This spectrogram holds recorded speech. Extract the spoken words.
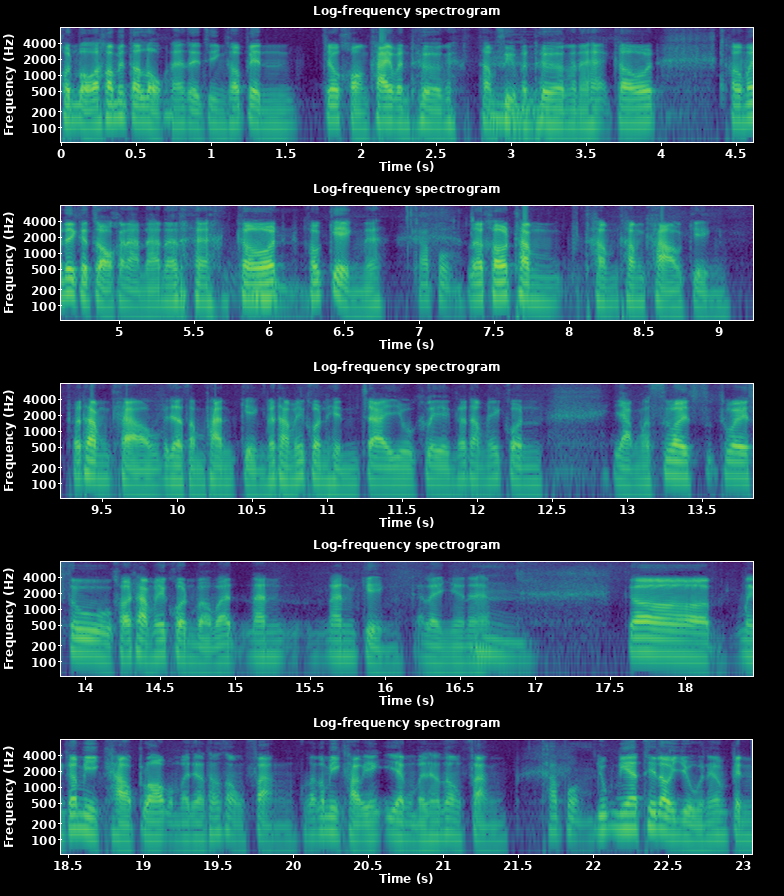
คนบอกว่าเขาเป็นตลกนะ แต่จริงเขาเป็นเจ้าของค่ายบันเทิงทำสื่อบันเทิงนะฮะเขาเขาไม่ได้กระจอกขนาดนั้นนะฮะเขาเขาเก่งนะครับผมแล้วเขาทำทำทำข่าวเก่งเขาทำข่าวประชาสัมพันธ์เก่งเขาทำให้คนเห็นใจยูเครนเขาทำให้คนอยากมาช่วยช่วยสู้เขาทำให้คนแบบว่านั่นนั่นเก่งอะไรเงี้ยนะฮะอืม ก็มันก็มีข่าวปลอมออกมาจากทั้งสองฝั่ง แล้วก็มีข่าวเอียงๆออกมาจากทั้งสองฝั่งครับผมยุคเนี้ยที่เราอยู่เนี่ยมันเป็น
